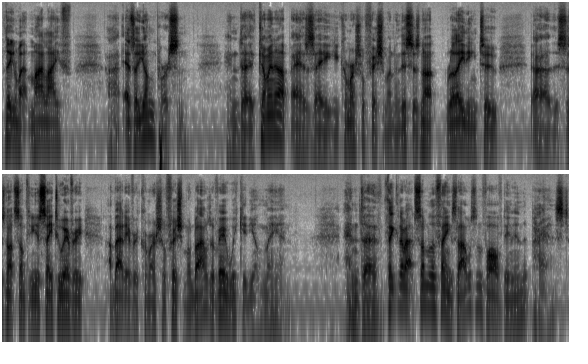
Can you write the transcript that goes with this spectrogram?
thinking about my life uh, as a young person and uh, coming up as a commercial fisherman, and this is not relating to, uh, this is not something you say to every about every commercial fisherman, but I was a very wicked young man and uh, thinking about some of the things that I was involved in in the past.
